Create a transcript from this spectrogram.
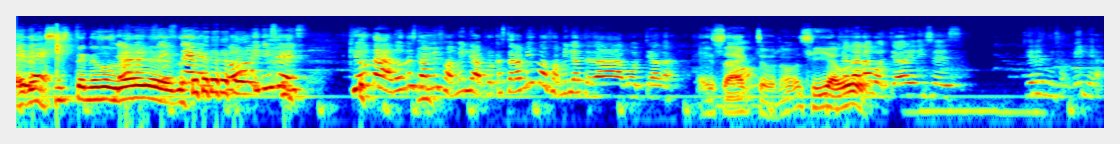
así no de. existen esos ya no güeyes. existen, ¿no? Y dices, ¿qué onda? ¿Dónde está mi familia? Porque hasta la misma familia te da volteada. ¿no? Exacto, ¿no? Sí, Te da la volteada y dices, eres mi familia.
